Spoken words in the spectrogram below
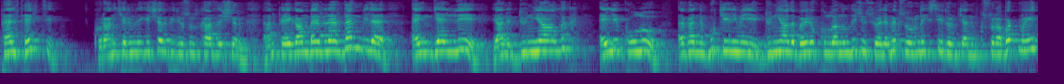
peltekti. Kur'an-ı Kerim'de geçer biliyorsunuz kardeşlerim. Yani peygamberlerden bile engelli yani dünyalık eli kolu efendim bu kelimeyi dünyada böyle kullanıldığı için söylemek zorunda hissediyorum kendimi kusura bakmayın.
